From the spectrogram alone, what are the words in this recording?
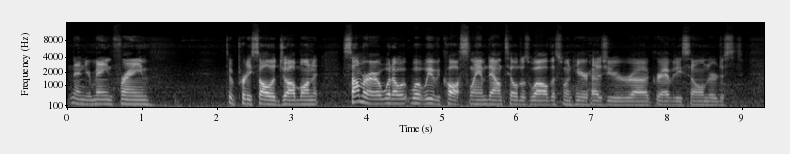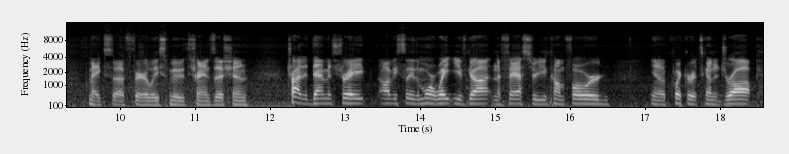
and then your main frame. Do a pretty solid job on it. Some are what, I, what we would call a slam down tilt as well. This one here has your uh, gravity cylinder, just makes a fairly smooth transition. Try to demonstrate, obviously the more weight you've got and the faster you come forward, you know, quicker it's gonna drop.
